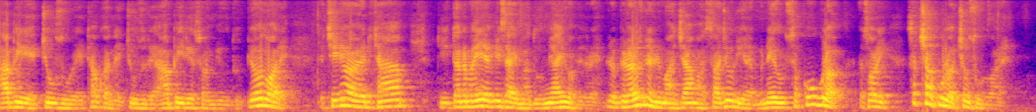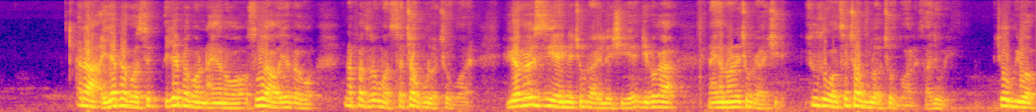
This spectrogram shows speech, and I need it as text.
အားပေးတဲ့ကြိုးဆိုတယ်ထောက်ခံတဲ့ကြိုးဆိုတယ်အားပေးတဲ့ဆိုတာမျိုးသူပြောသွားတယ်တချိန်မှာပဲတခြားဒီတန်တမရဲ့ကိစ္စတွေမှာသူအများကြီးပါပြောတယ်ပြီးတော့ဘယ်လိုလဲမြန်မာချားမှာစာချုပ်တွေကမနေဘူး19ခုလောက် sorry 16ခုလောက်ချုပ်ဆိုသွားတယ် အဲ့ဒါအရက်ဘက်ကအရက်ဘက်ကနိုင်ငံတော်အစိုးရအရက်ဘက်ကနှစ်ဖက်စလုံးမှာ16ခုလောက်ချုပ်သွားတယ် UMFCI နဲ့ချုပ်တာလည်းရှိတယ်ဒီဘက်ကနိုင်ငံတော်နဲ့ချုပ်တာရှိတယ်စုစုပေါင်း16ခုလောက်ချုပ်သွားတယ်စာချုပ်တွေချုပ်ပြီးတော့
